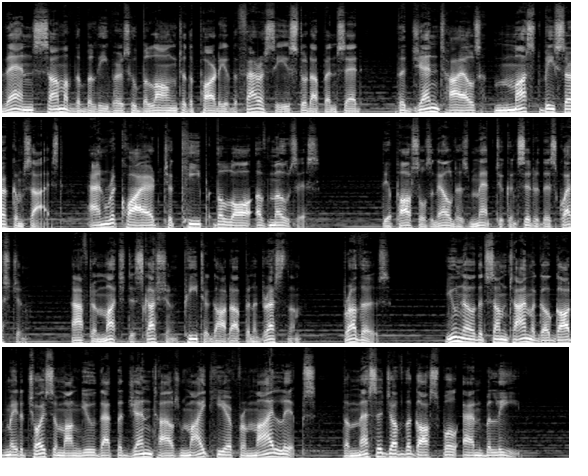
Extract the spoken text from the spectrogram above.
Then some of the believers who belonged to the party of the Pharisees stood up and said, The Gentiles must be circumcised and required to keep the law of Moses. The apostles and elders met to consider this question. After much discussion, Peter got up and addressed them Brothers, you know that some time ago God made a choice among you that the Gentiles might hear from my lips the message of the gospel and believe.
